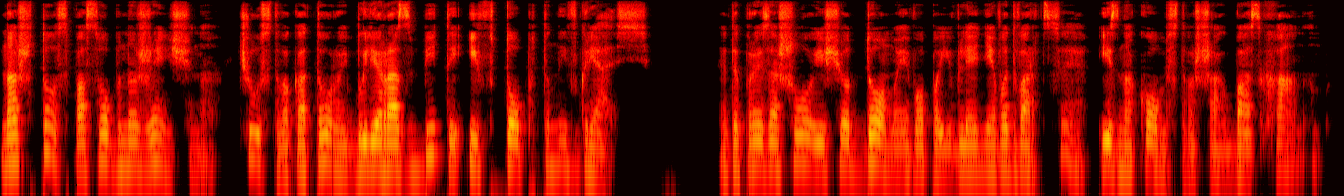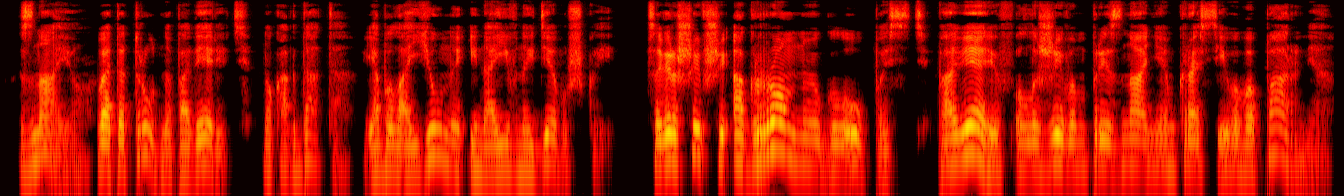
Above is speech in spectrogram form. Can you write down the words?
на что способна женщина, чувства которой были разбиты и втоптаны в грязь. Это произошло еще до моего появления во дворце и знакомства с Шахбаз-ханом. Знаю, в это трудно поверить, но когда-то я была юной и наивной девушкой, совершивший огромную глупость, поверив лживым признаниям красивого парня,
